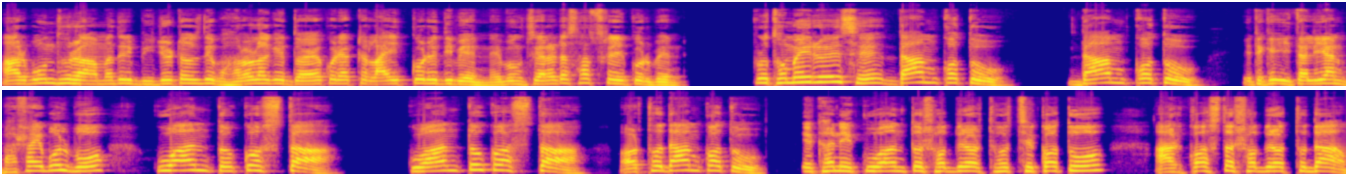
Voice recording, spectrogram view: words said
আর বন্ধুরা, আমাদের ভিডিওটা যদি ভালো লাগে, দয়া করে একটা লাইক করে দিবেন এবং চ্যানেলটা সাবস্ক্রাইব করবেন। প্রথমেই রয়েছে, দাম কত? দাম কত? এটাকে ইতালিয়ান ভাষায় বলব, কুয়ান্তো কোস্তা কুয়ান্তো কস্তা অর্থ দাম কত? এখানে কুয়ান্ত শব্দের অর্থ হচ্ছে কত, আর কস্তা শব্দের অর্থ দাম।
